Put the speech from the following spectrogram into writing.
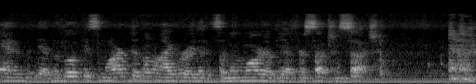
and the book is marked in the library that it's a memorial gift for such and such.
